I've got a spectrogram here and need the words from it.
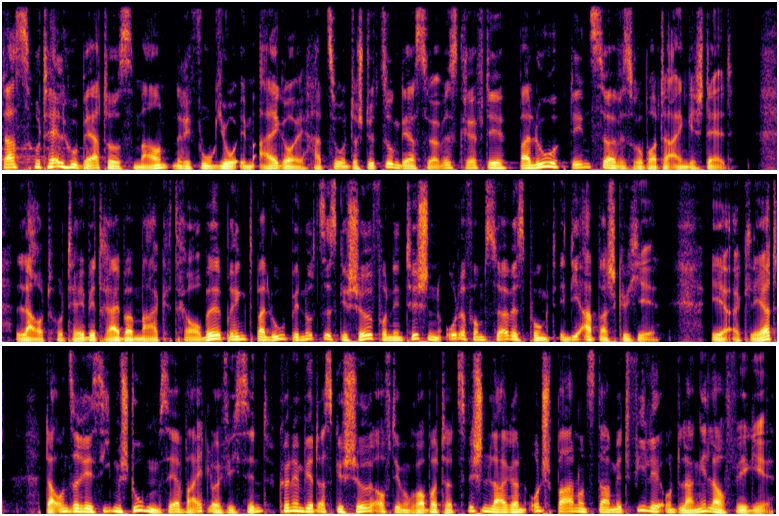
Das Hotel Hubertus Mountain Refugio im Allgäu hat zur Unterstützung der Servicekräfte Balu den Serviceroboter eingestellt. Laut Hotelbetreiber Marc Traubel bringt Balu benutztes Geschirr von den Tischen oder vom Servicepunkt in die Abwaschküche. Er erklärt, da unsere sieben Stuben sehr weitläufig sind, können wir das Geschirr auf dem Roboter zwischenlagern und sparen uns damit viele und lange Laufwege.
